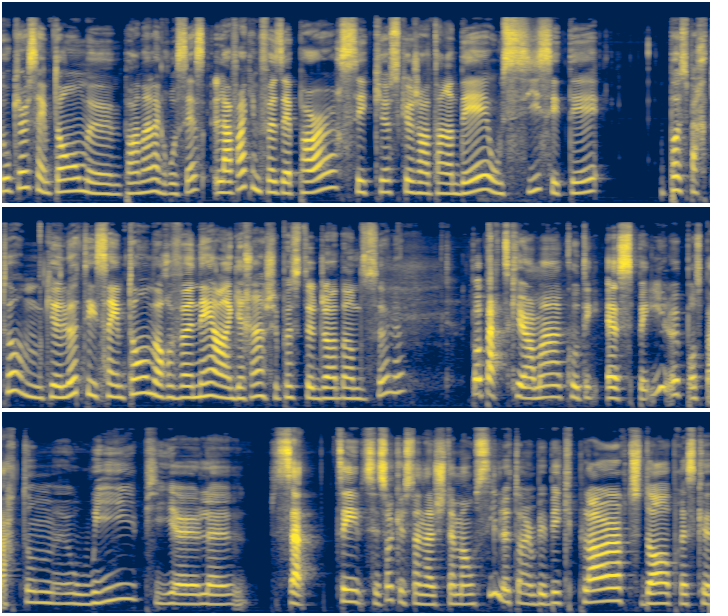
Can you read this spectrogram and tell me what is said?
aucun symptôme euh, pendant la grossesse. L'affaire qui me faisait peur, c'est que ce que j'entendais aussi, c'était postpartum, que là, tes symptômes revenaient en grand. Je sais pas si tu as déjà entendu ça, là. Pas particulièrement côté SP, là. Postpartum, euh, oui. Puis euh, le, ça, c'est sûr que c'est un ajustement aussi. Tu as un bébé qui pleure, tu dors presque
